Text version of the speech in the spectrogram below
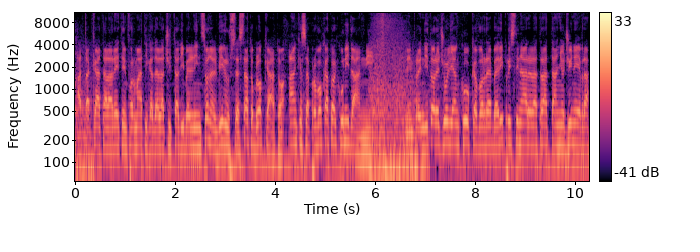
Attaccata alla rete informatica della città di Bellinzona, il virus è stato bloccato, anche se ha provocato alcuni danni. L'imprenditore Julian Cook vorrebbe ripristinare la tratta Agno-Ginevra,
